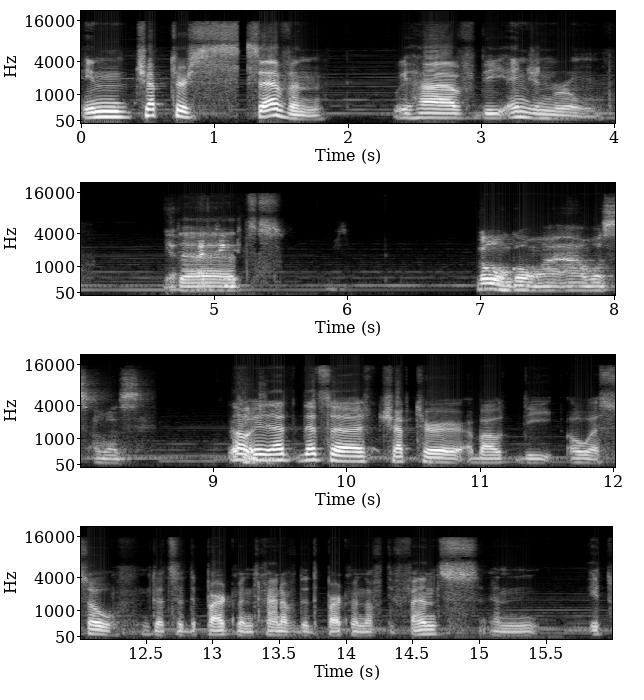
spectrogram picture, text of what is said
in chapter seven, we have the engine room. Yeah, I think. That's Go on, go on. I, I was, I was. No, that that's a chapter about the OSO. That's a department, kind of the Department of Defense, and it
